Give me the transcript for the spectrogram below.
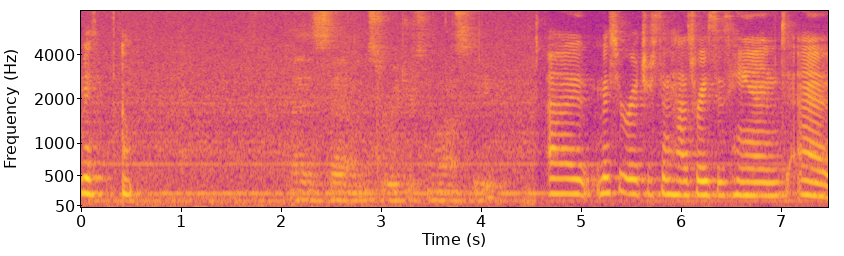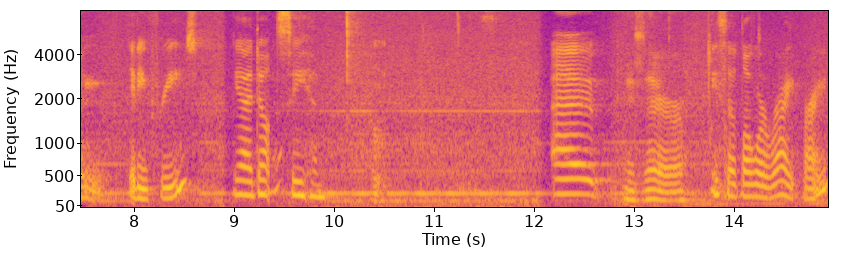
Miss- oh, Does uh, Mr. Richardson want to speak? uh, Mr. Richardson has raised his hand. Um, Did he freeze? Yeah, I don't see him. Uh, He's there. He said lower right, right?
